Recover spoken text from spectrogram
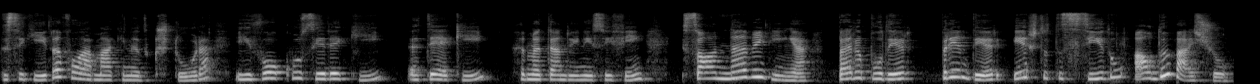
De seguida vou à máquina de costura e vou cozer aqui, até aqui, rematando início e fim, só na beirinha, para poder prender este tecido ao de baixo.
